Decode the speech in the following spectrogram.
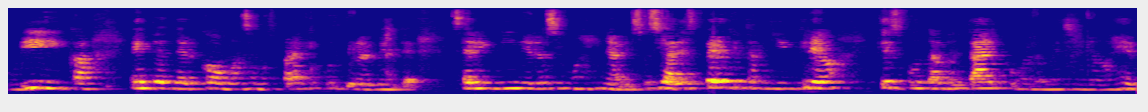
jurídica, entender cómo hacemos para que culturalmente se eliminen los imaginarios sociales, pero que también creo que es fundamental, como lo mencionaba Henry,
